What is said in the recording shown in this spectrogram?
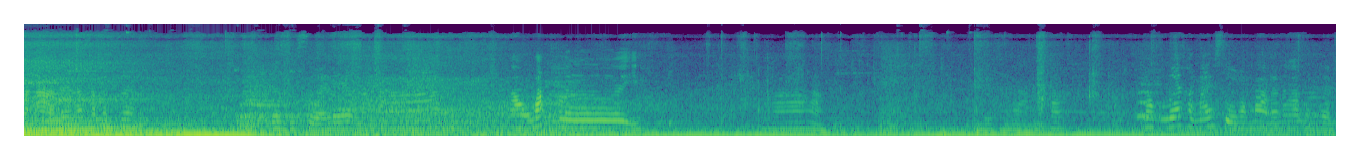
กำลังทำความสะอาดเลย เลือดทางในสวยมากๆแล้วนะคะเพื่อนๆ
